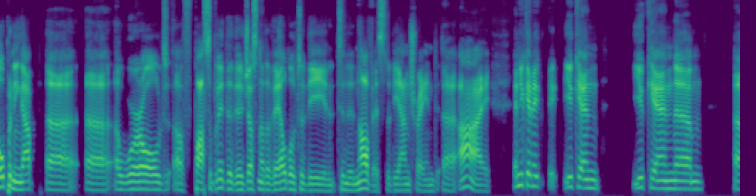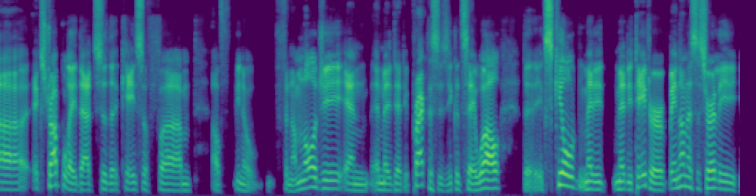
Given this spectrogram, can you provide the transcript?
opening up uh, uh, a world of possibility that are just not available to the to the novice, to the untrained uh, eye. And you can you can you can um, uh, extrapolate that to the case of um, of you know phenomenology and and meditative practices. You could say, well, the skilled medit- meditator may not necessarily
